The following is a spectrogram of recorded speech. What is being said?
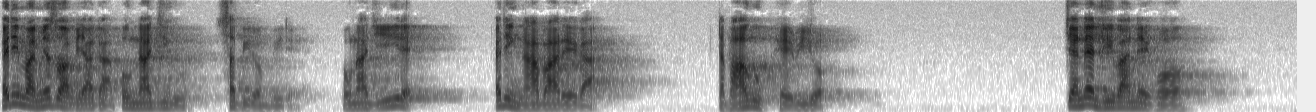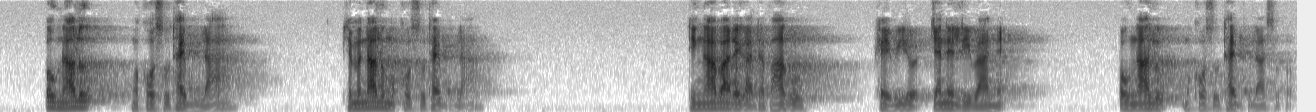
အဲ့ဒီမှာမြတ်စွာဘုရားကပုံနာကြီးကိုဆက်ပြီးတော့မေးတယ်ပုံနာကြီးတဲ့အဲ့ဒီ၅ပါးတဲက တပားကိုဖယ်ပြီးတော့ကြံတဲ့၄ပါးနဲ့ကောပုံနာလို့မခေါ်ဆိုထိုက်ဘူးလားဗြဟ္မဏလို့မခေါ်ဆိုထိုက်ဘူးလားဒီ၅ပါးတဲကတပားကိုဖယ်ပြီးတော့ကြံတဲ့၄ပါးနဲ့ပုံနာလို့မခေါ်ဆိုထိုက်ဘူးလားဆိုတော့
